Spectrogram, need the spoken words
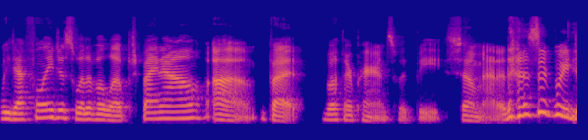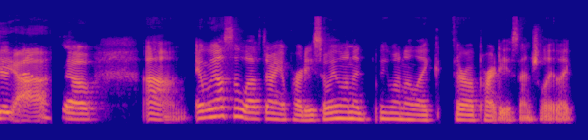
we definitely just would have eloped by now. Um, but both our parents would be so mad at us if we did yeah. that. So um, and we also love throwing a party. So we want to we want to like throw a party essentially, like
